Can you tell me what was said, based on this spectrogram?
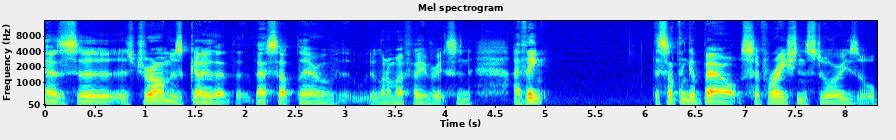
as uh, as dramas go, that that's up there with one of my favourites. And I think there's something about separation stories or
